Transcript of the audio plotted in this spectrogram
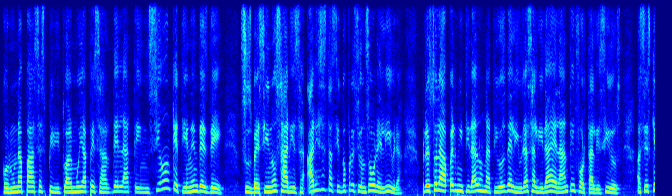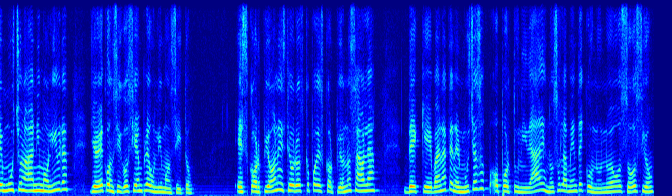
con una paz espiritual muy a pesar de la tensión que tienen desde sus vecinos Aries. Aries está haciendo presión sobre Libra, pero esto le va a permitir a los nativos de Libra salir adelante y fortalecidos. Así es que mucho ánimo Libra, lleve consigo siempre un limoncito. Escorpión, este horóscopo de Escorpión nos habla de que van a tener muchas oportunidades, no solamente con un nuevo socio,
